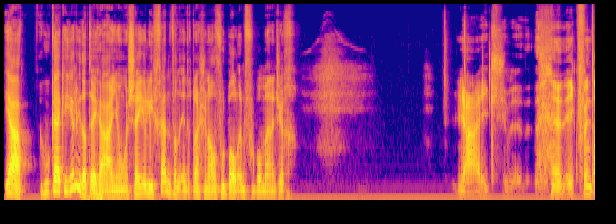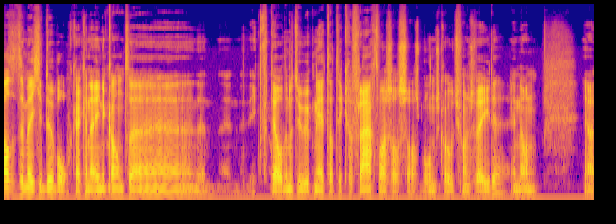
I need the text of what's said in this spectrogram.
ja, hoe kijken jullie dat tegenaan, jongens? Zijn jullie fan van internationaal voetbal en voetbalmanager? Ja, ik, ik vind altijd een beetje dubbel. Kijk, aan de ene kant, uh, ik vertelde natuurlijk net dat ik gevraagd was als, als bondscoach van Zweden. En dan, ja,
